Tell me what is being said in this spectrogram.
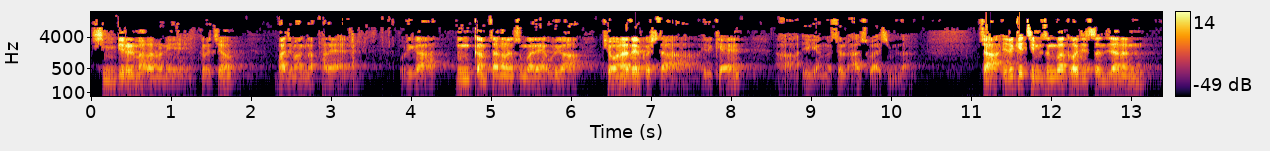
신비를 말하노니 그렇죠? 마지막 나팔에 우리가 눈 깜짝하는 순간에 우리가 변화될 것이다 이렇게 아, 얘기한 것을 알 수가 있습니다. 자 이렇게 짐승과 거짓 선지자는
